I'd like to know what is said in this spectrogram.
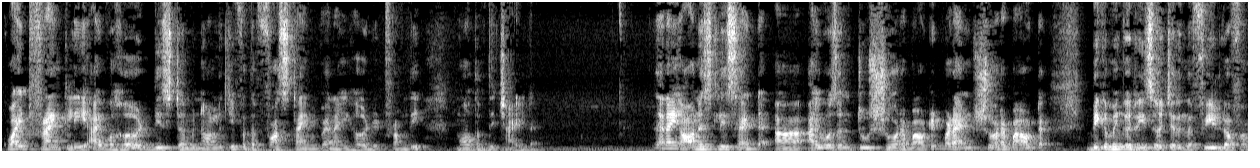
Quite frankly, I've heard this terminology for the first time when I heard it from the mouth of the child. Then I honestly said uh, I wasn't too sure about it, but I'm sure about becoming a researcher in the field of uh,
